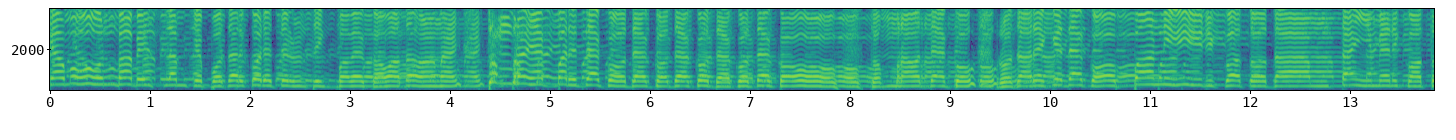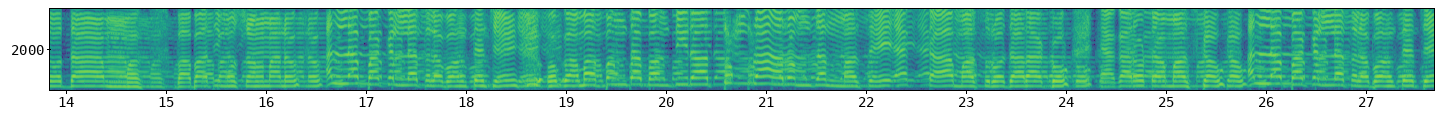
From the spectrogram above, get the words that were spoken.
কেমন ভাবে ইসলামকে প্রচার করেছেন ঠিকভাবে খাওয়া দাওয়া নাই। তোমরা একবার দেখো দেখো দেখো দেখো দেখো, তোমরাও দেখো, রোজা রেখে দেখো, পানির কত দাম, টাইমের কত দাম। বাবাজি মুসলমান, আল্লাহ পাক আল্লাহ তাআলা বলতেছে ও আমার বান্দা, বান্দিরা, তোমরা রমজান মাসে একটা মাস রোজা রাখো, এগারোটা মাস খাও। আল্লাহ পাক আল্লাহ তাআলা বলতেছে,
